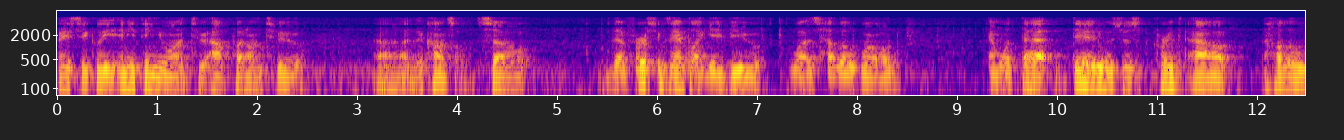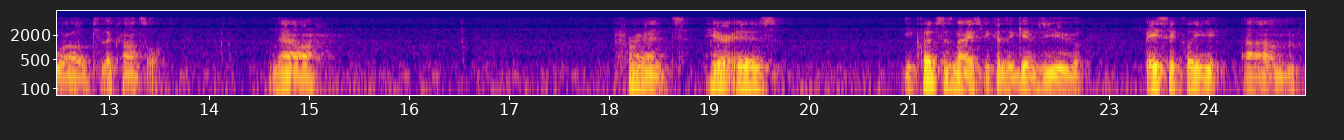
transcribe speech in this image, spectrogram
basically anything you want to output onto uh, the console. So the first example I gave you was hello world, and what that did was just print out hello world to the console. Now, print, here is, Eclipse is nice because it gives you basically um,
